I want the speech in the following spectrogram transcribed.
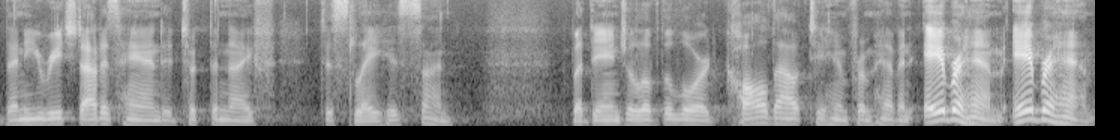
Then he reached out his hand and took the knife to slay his son. But the angel of the Lord called out to him from heaven, Abraham, Abraham!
